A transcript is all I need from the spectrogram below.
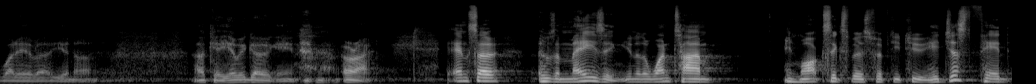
whatever. You know. Okay, here we go again. all right, and so it was amazing. You know, the one time in Mark 6, verse 52. He just fed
